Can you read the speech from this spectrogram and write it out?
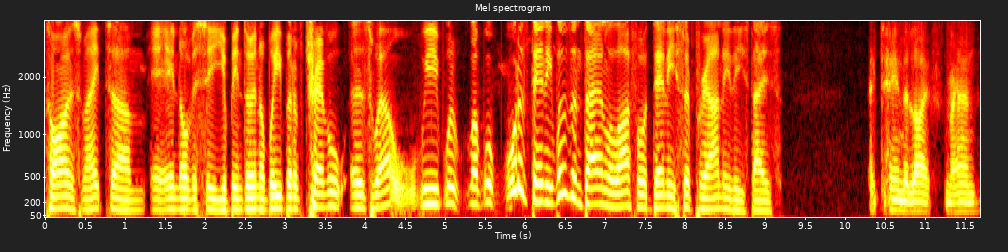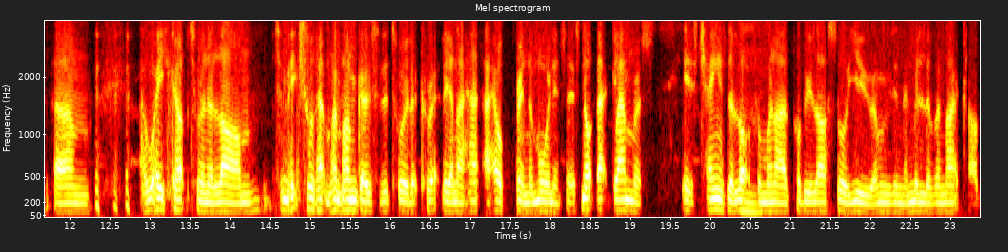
times, mate. Um, and obviously you've been doing a wee bit of travel as well. We what, like, what, what is Danny? What is a day in the life for Danny Cipriani these days? A day in the life, man. Um, I wake up to an alarm to make sure that my mum goes to the toilet correctly, and I, ha- I help her in the morning. So it's not that glamorous. It's changed a lot Mm. from when I probably last saw you, and we was in the middle of a nightclub,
